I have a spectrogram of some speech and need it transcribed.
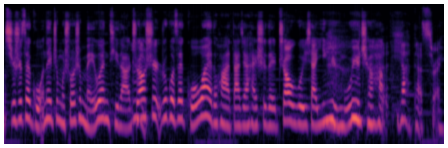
其实，在国内这么说是没问题的，主要是如果在国外的话，大家还是得照顾一下英语母语者哈。Yeah, that's right.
